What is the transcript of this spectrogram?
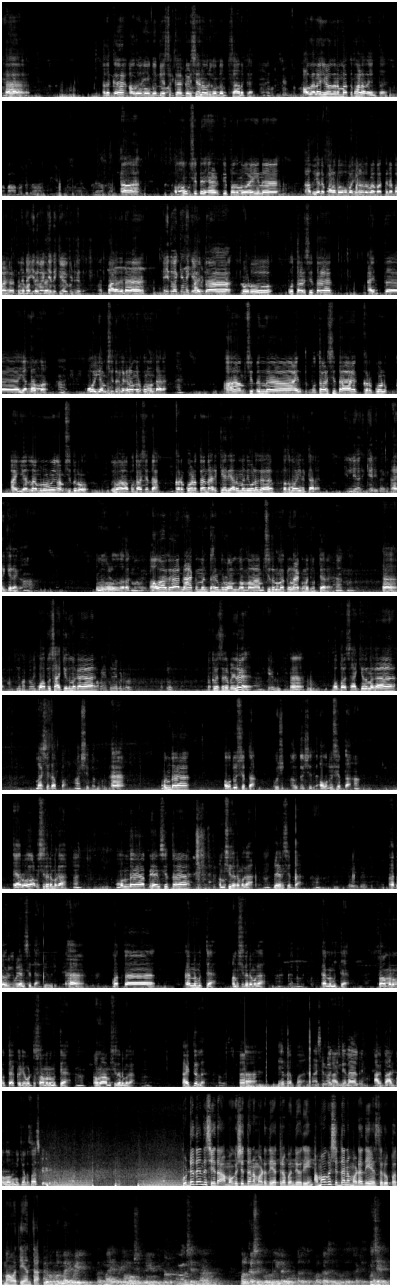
ಹಾ. ಅದಕ್ಕ ಅವ್ರ ಒಂದೊಂದು ದೇಶಕ್ಕ ಕಳ್ಸ್ಯಾನ ಅವ್ರಿಗೆ ಒಂದೊಂದು ಸ್ಥಾನಕ್ಕ. ಅವೆಲ್ಲ ಹೇಳಿದ್ರೆ ಮತ್ತೆ ಭಾಳ ಅದ ಇಂತ. ಹಾ. ಅಮ್ಮಗ್ ಸಿದ್ಧನ ಹೇಳ್ತಿ ಪದ್ಮವಾಯಿನ. ಅದು ಏನ ಭಾಳ ಬಾಬಾ ಹೇಳಿದ್ರ ಮತ್ತೆ ಭಾಳ ಹೇಳ್ತೀನಿ ಮತ್ತೆ ಭಾಳ ದಿನ. ಆಯ್ತಾ? ನೋಡು ಉತ್ತಾಡ್ಸಿದ್ದ ಆಯ್ತ? ಎಲ್ಲಮ್ಮ. ಹೋಗಿ ಅಂಶದ ಲಗ್ನ ಮಾಡ್ಕೊಂಡ್ ಬಂದಾರ. ಆ ಅಂಶದನ್ನ ಆಯ್ತ ಬುತಾಳ್ಸಿದ್ದ ಕರ್ಕೊಂಡು ಆ ಎಲ್ಲಮ್ಮನು ಅಂಶದನು ಇವ ಬುತಾಳ್ಸಿದ್ದ ಕರ್ಕೊಂಡ್ ತಂದ ಅರಕೇರಿ ಅರಮನೆ ಒಳಗ ಪದ್ಮಾವಿ ಇಟ್ಟಾರ. ಇಲ್ಲಿ ಅರಕೇರಿದಾಗ. ಅರಕೇರಿಯಾಗ. ನಿಮ್ಗೆ ಹೇಳೋದಾರ ಅವಾಗ ನಾಲ್ಕು ಮಂದಿ ಧರ್ಮರು ಅಂಶದನ ಮಕ್ಳು ನಾಲ್ಕು ಮಂದಿ ಹುಟ್ಟ್ಯಾರ. ಹಾಂ. ಒಬ್ಬ ಸಾಕಿದ ಮಗ ಮಕ್ಕಳ ಹೆಸರು ಬೀಳ್ಳೆ ಹಾ. ಒಬ್ಬ ಸಾಕಿದ ಮಗ ಮಾಸಿದಪ್ಪ ಮಾಶಿದಪ್ಪ ಹಾ. ಮುಂದ ಹೌದು ಸಿದ್ಧ. ಹೌದು ಸಿದ್ಧ. ಹೌದು ಸಿದ್ಧ. ಯಾರೋ ಅಂಶಿದರ ಮಗ. ಮುಂದ ಬಿಳೇನ್ ಸಿದ್ಧ ಅಂಶಿದರ ಮಗ. ಬಿಳೇನ್ ಸಿದ್ಧ. ಹಾ. ಅದವ್ರಿಗೆ ಬಿಳೇನ್ ಸಿದ್ಧ. ಹಾ. ಮತ್ತ ಕಣ್ಣು ಮುತ್ಯ ಅಂಶಿದರ ಮಗ. ಕಣ್ಣು ಮುತ್ಯ ಸ್ವಾಮನ ಮುತ್ಯ ಕಡಿ ಒಟ್ಟು ಸ್ವಾಮನ ಮುತ್ಯ ಅವ ಅಂಶಿದನ ಮಗ. ಆಯ್ತಲ್ಲ? ಇರ್ರಪ್ಪ. ಆಶೀರ್ವಾದ ಎಲ್ಲ ಅಲ್ರಿ. ಆಗ್ತಾ ಆಗ್ತದ ಹೋಗಿ ನೀ ಕೆಲಸ. ಗುಡ್ಡದಿಂದ ಸೀದಾ ಅಮೋಘ ಸಿದ್ಧನ ಮಡದಿ ಹತ್ರ ಬಂದಿವ್ರಿ. ಅಮೋಘ ಸಿದ್ಧನ ಮಡದಿ ಹೆಸರು ಪದ್ಮಾವತಿ ಅಂತ. ಮಲ್ಕಾಶಿದ್ ಬಂದು ಇಲ್ಲೇ ಕೊಡ್ತಾರೆ ಇದು ಮಲ್ಕಾಶಿದ್ ಕಟ್ಟೆ ಪೂಜಾರಿ.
